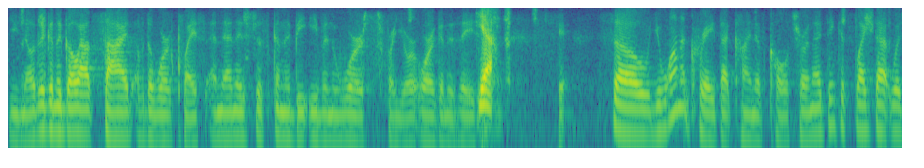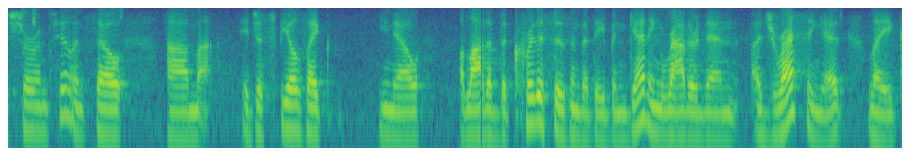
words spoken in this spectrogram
you know they're going to go outside of the workplace, and then it's just going to be even worse for your organization. Yeah. So you want to create that kind of culture, and I think it's like that with SHRM too. And so um, it just feels like you know, a lot of the criticism that they've been getting rather than addressing it, like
